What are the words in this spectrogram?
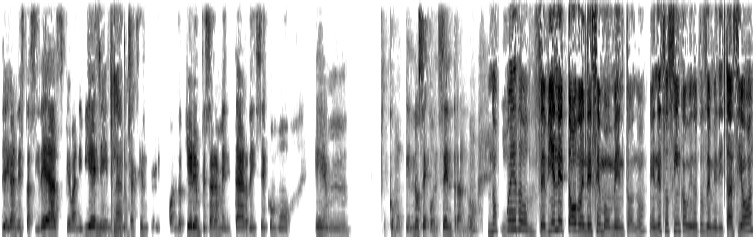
llegan estas ideas que van y vienen y mucha gente cuando quiere empezar a meditar dice como... Em, como que no se concentra, ¿no? No puedo, se viene todo en ese momento, ¿no? En esos cinco minutos de meditación,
